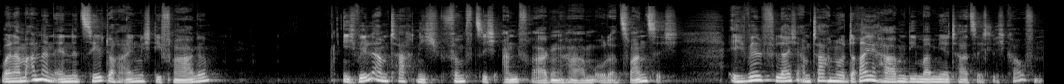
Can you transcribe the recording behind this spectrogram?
Weil am anderen Ende zählt doch eigentlich die Frage, ich will am Tag nicht 50 Anfragen haben oder 20. Ich will vielleicht am Tag nur drei haben, die bei mir tatsächlich kaufen.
